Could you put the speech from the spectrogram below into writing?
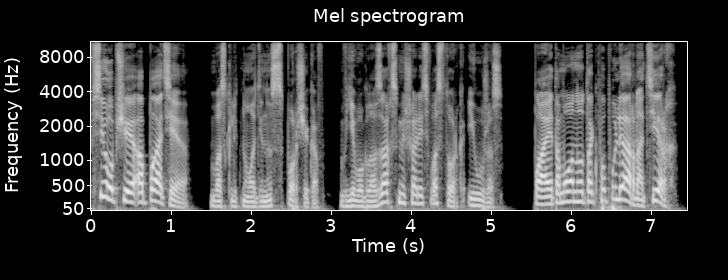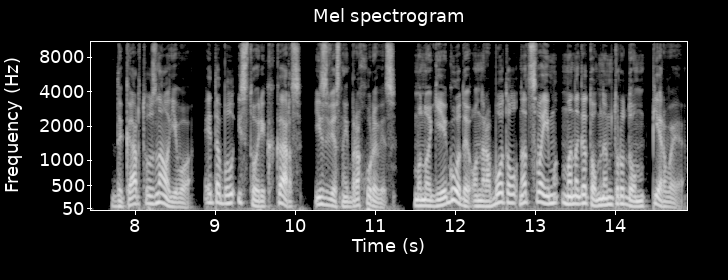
«Всеобщая апатия!» — воскликнул один из спорщиков. В его глазах смешались восторг и ужас. «Поэтому оно так популярно, Терх!» Декарт узнал его. Это был историк Карс, известный брахуровец. Многие годы он работал над своим многотомным трудом «Первое».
